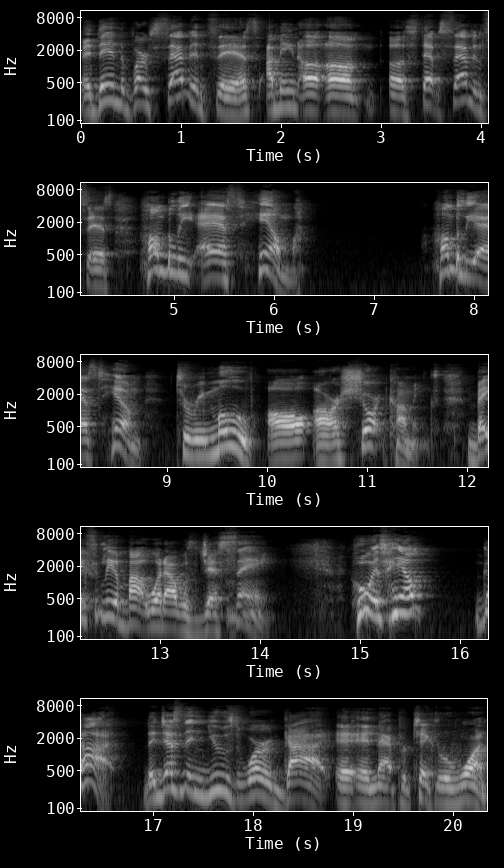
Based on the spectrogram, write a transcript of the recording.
and then the verse seven says, I mean, uh, uh, uh, step seven says, humbly ask him, humbly ask him to remove all our shortcomings. Basically, about what I was just saying. Who is him? God. They just didn't use the word God in, that particular one.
